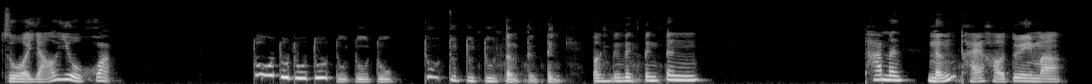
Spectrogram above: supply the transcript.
左摇右晃，嘟嘟嘟嘟嘟嘟嘟嘟嘟嘟嘟噔噔噔，嘣噔噔噔噔。他们能排好队吗？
